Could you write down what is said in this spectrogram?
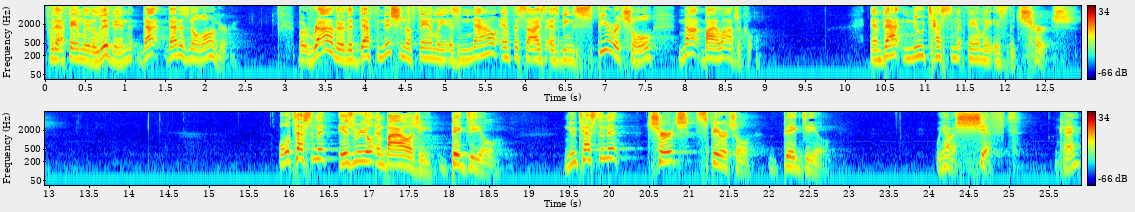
for that family to live in. That, that is no longer. But rather, the definition of family is now emphasized as being spiritual, not biological. And that New Testament family is the church. Old Testament, Israel and biology, big deal. New Testament, church, spiritual, big deal. We have a shift, okay?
